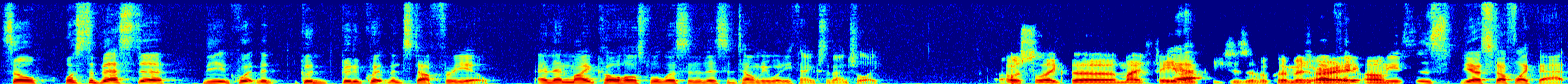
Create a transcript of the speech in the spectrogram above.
So, what's the best uh, the equipment good good equipment stuff for you? And then my co-host will listen to this and tell me what he thinks eventually. Oh, so like the my favorite yeah. pieces of equipment. Yeah, All right, um, pieces, yeah, stuff like that.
